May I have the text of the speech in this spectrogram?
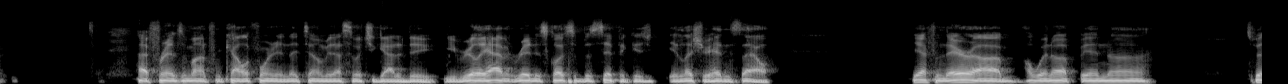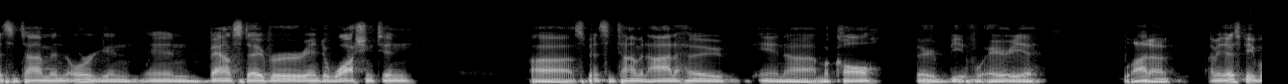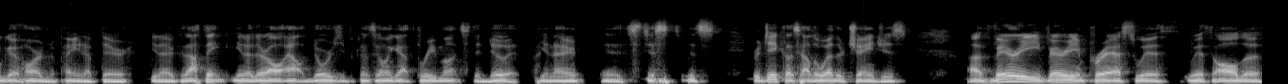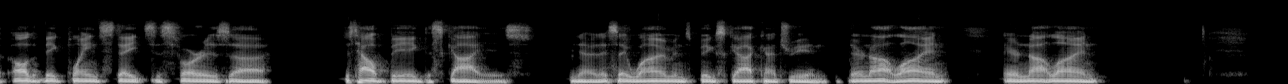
I have friends of mine from California, and they tell me that's what you got to do. You really haven't ridden as close to Pacific as unless you're heading south. Yeah, from there um, I went up and uh, spent some time in Oregon and bounced over into Washington. Uh, spent some time in Idaho in uh, McCall very beautiful area. A lot of, I mean, those people go hard in the paint up there, you know, because I think, you know, they're all outdoorsy because they only got three months to do it, you know. It's just, it's ridiculous how the weather changes. Uh, very, very impressed with with all the all the big plains states as far as uh, just how big the sky is. You know, they say Wyoming's big sky country, and they're not lying. They're not lying.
